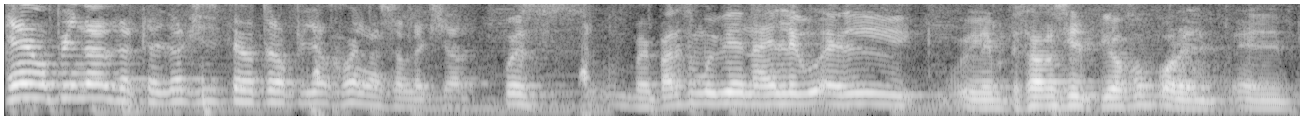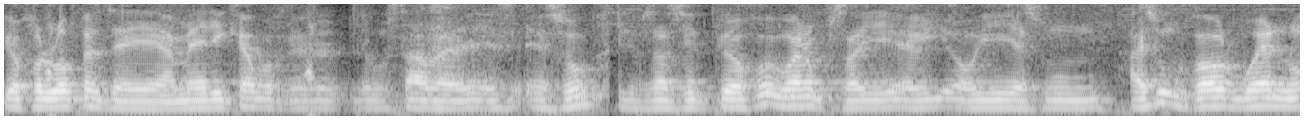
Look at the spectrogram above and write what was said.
¿Qué opinas de que ya existe otro piojo en la selección? Pues me parece muy bien. A él, le- él le empezaron a decir piojo por el, el piojo López de América, porque le, gustaba es- eso. Y le empezaron a decir piojo. Y bueno, pues ahí, ahí- hoy es un, es un jugador bueno.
